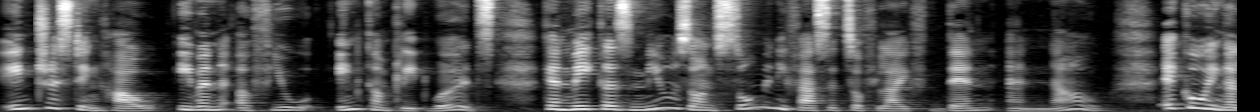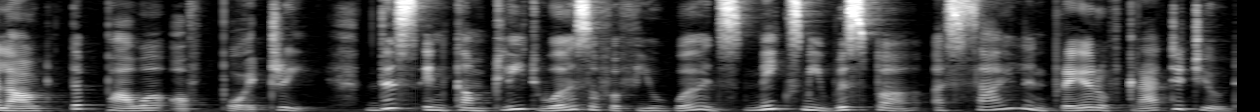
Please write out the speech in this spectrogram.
Interesting how even a few incomplete words can make us muse on so many facets of life then and now, echoing aloud the power of poetry. This incomplete verse of a few words makes me whisper a silent prayer of gratitude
